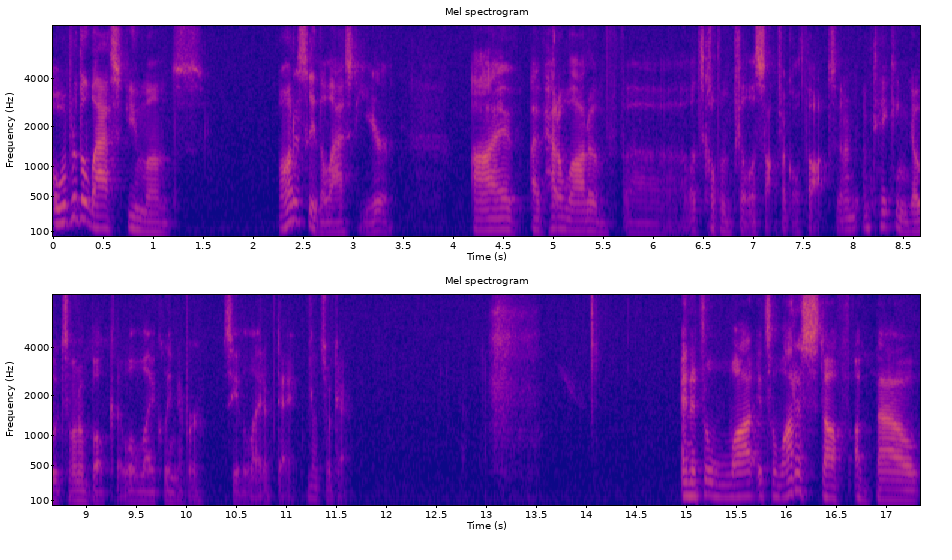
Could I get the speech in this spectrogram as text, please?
Over the last few months, honestly the last year, I've, I've had a lot of, uh, let's call them philosophical thoughts. And I'm, I'm taking notes on a book that will likely never see the light of day. That's okay. And it's a lot it's a lot of stuff about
